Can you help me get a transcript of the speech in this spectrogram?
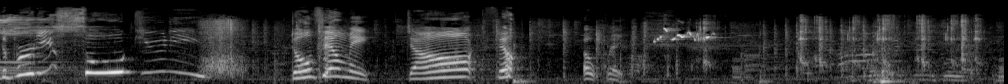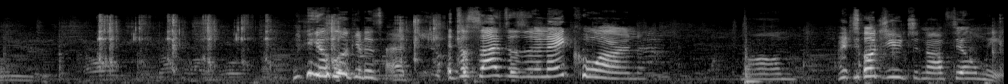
the birdie is so cutie. Don't film me. Don't film. Oh, wait. you look at his head. It's the size of an acorn. Mom, I told you to not film me.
